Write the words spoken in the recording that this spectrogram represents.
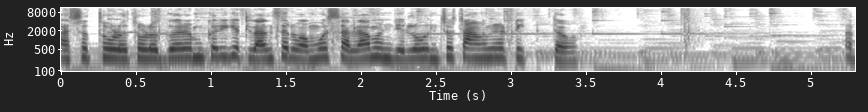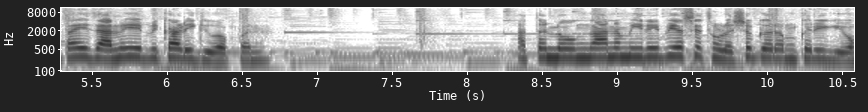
असं थोडं थोडं गरम करी घेतला आणि सर्व मसाला म्हणजे लोणचं चांगलं टिकतं. आता हे झालं हे बी काढी घेऊ आपण. आता लवंगा आणि मिरे बी असे थोडेसे गरम करी घेऊ.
